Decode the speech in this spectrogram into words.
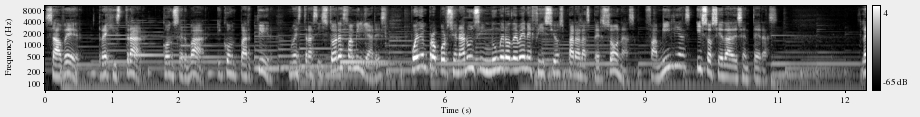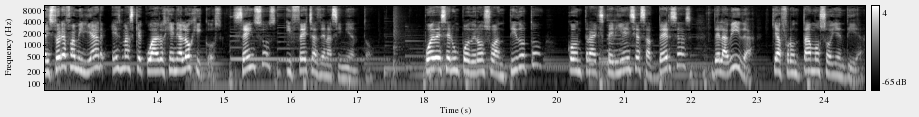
Saber, registrar, conservar y compartir nuestras historias familiares pueden proporcionar un sinnúmero de beneficios para las personas, familias y sociedades enteras. La historia familiar es más que cuadros genealógicos, censos y fechas de nacimiento. Puede ser un poderoso antídoto contra experiencias adversas de la vida que afrontamos hoy en día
